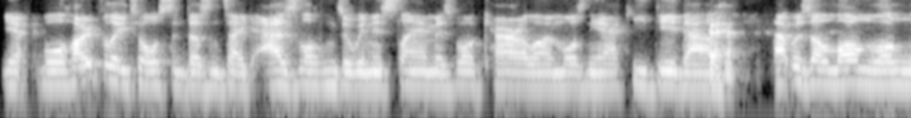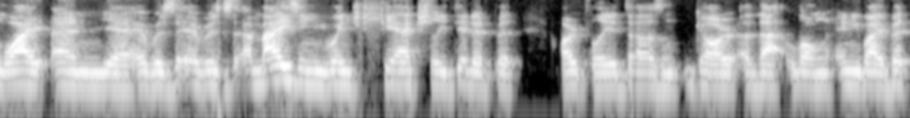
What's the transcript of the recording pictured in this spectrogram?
Yeah, well, hopefully Tauson doesn't take as long to win a slam as what Caroline Wozniacki did. Um, that was a long, long wait, and yeah, it was it was amazing when she actually did it. But hopefully, it doesn't go that long anyway. But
